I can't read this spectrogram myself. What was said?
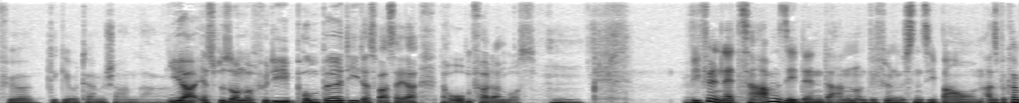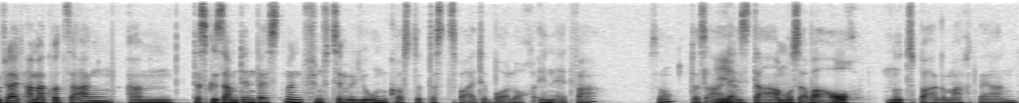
für die geothermische Anlage. Ja, insbesondere für die Pumpe, die das Wasser ja nach oben fördern muss. Hm. Wie viel Netz haben Sie denn dann und wie viel müssen Sie bauen? Also wir können vielleicht einmal kurz sagen, ähm, das Gesamtinvestment, 15 Millionen kostet das zweite Bohrloch in etwa. So, das eine ja. ist da, muss aber auch nutzbar gemacht werden.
